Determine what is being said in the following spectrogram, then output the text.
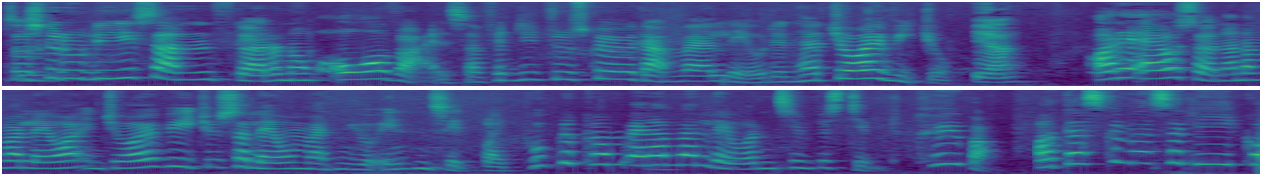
så skal du lige sådan gøre dig nogle overvejelser, fordi du skal jo i gang med at lave den her Joy-video. Ja. Og det er jo sådan, at når man laver en Joy-video, så laver man den jo enten til et bredt publikum, eller man laver den til en bestemt køber. Og der skal man så lige gå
